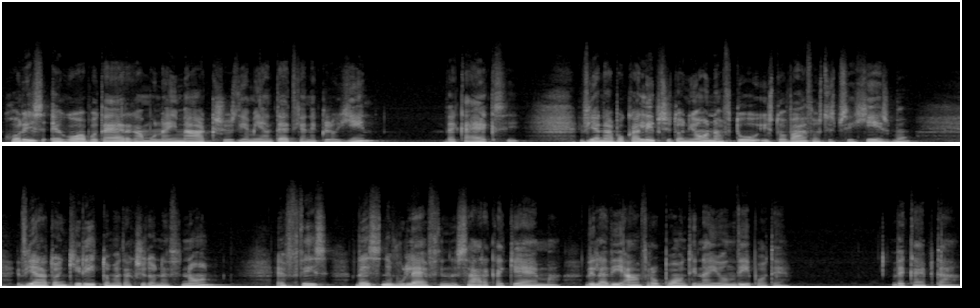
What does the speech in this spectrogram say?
χωρίς εγώ από τα έργα μου να είμαι άξιος για μια τέτοια εκλογή, 16. Δια να αποκαλύψει τον ιόν αυτού εις το βάθος της ψυχής μου, δια να τον κηρύττω μεταξύ των εθνών, ευθύς δεν συνεβουλεύθην σάρκα και αίμα, δηλαδή ανθρωπών την αιονδήποτε. 17.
